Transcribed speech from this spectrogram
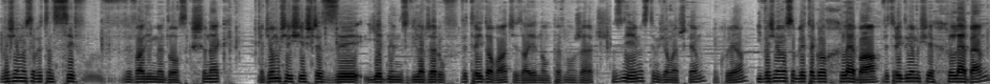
Weźmiemy sobie ten syf, wywalimy do skrzynek. Będziemy musieli się jeszcze z jednym z villagerów wytradować za jedną pewną rzecz. Z nim, z tym ziomeczkiem. Dziękuję. I weźmiemy sobie tego chleba. Wytradujemy się chlebem.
